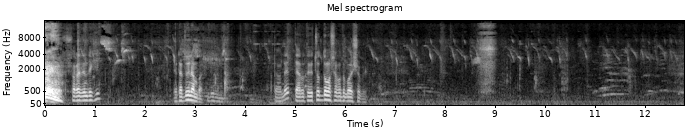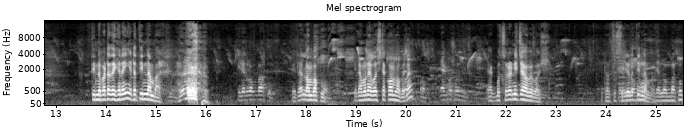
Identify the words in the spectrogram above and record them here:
সরাদিন দেখি। এটা দুই নাম্বার? নম্বর। তাহলে তেরো থেকে চোদ্দ মাসের মতো বয়স হবে। তিন নাম্বারটা দেখে নাই এটা তিন নাম্বার। এটা লম্বা খুব এটা মনে হয় বয়সটা কম হবে না? এক বছরের নিচে। হবে বয়স। এটা হচ্ছে সিরিয়ালের তিন নাম্বার। লম্বা খুব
